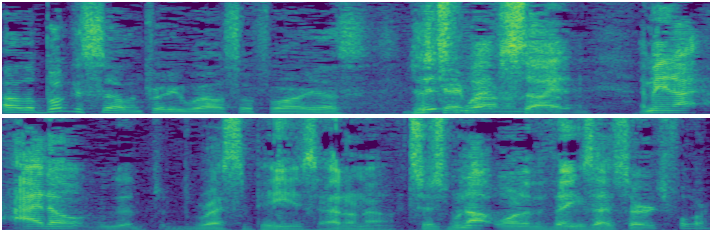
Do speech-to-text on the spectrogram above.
Oh, the book is selling pretty well so far. Yes. Just This came out website. I mean, I, I don't, recipes, I don't know. It's just not one of the things I search for.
